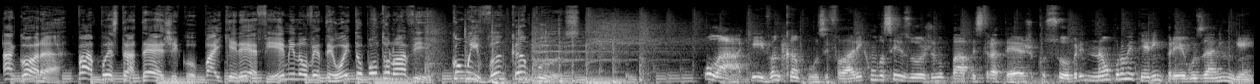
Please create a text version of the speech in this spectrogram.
Agora, Papo Estratégico, Paiquerê FM 98.9, com Ivan Campos. Olá, aqui é Ivan Campos e falarei com vocês hoje no Papo Estratégico sobre não prometer empregos a ninguém.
